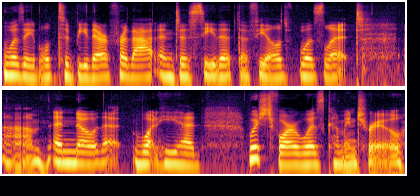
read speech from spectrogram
was able to be there for that and to see that the field was lit um, and know that what he had wished for was coming true.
